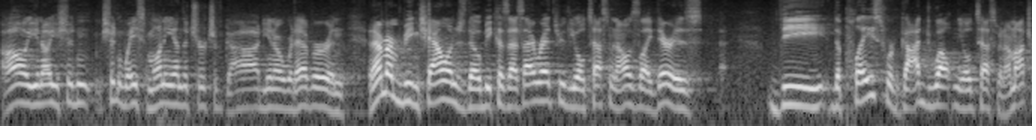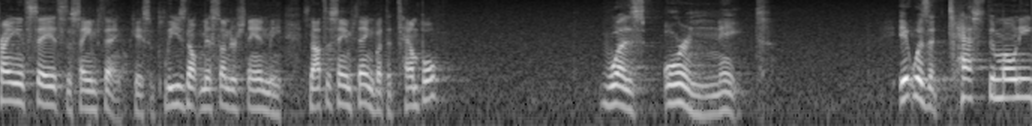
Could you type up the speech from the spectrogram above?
oh, you know, you shouldn't shouldn't waste money on the church of God, you know, whatever. And and I remember being challenged though, because as I read through the Old Testament, I was like, there is the the place where God dwelt in the Old Testament. I'm not trying to say it's the same thing. Okay, so please don't misunderstand me. It's not the same thing, but the temple was ornate it was a testimony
